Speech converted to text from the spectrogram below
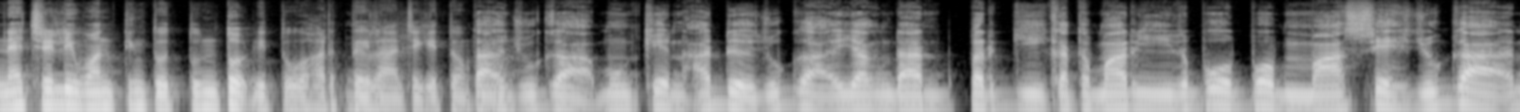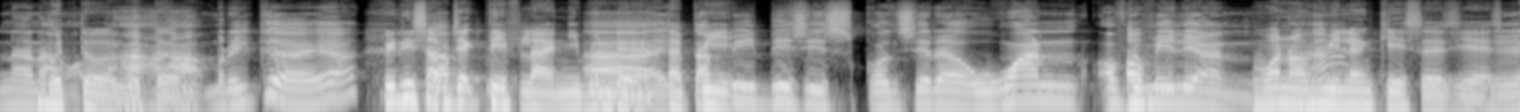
naturally wanting to tuntut itu harta lah macam gitu. Tak juga Mungkin ada juga Yang dan pergi kata mari pun, pun Masih juga nak Betul, hak- betul. hak mereka ya Pretty subjective lah ni benda Ah, tapi, tapi this is consider one of, Of- million. one of Ah? million cases yes Ya,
